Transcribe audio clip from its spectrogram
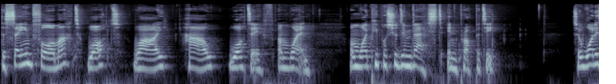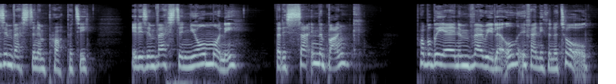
the same format what, why, how, what if, and when, and why people should invest in property. So, what is investing in property? It is investing your money that is sat in the bank, probably earning very little, if anything at all,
